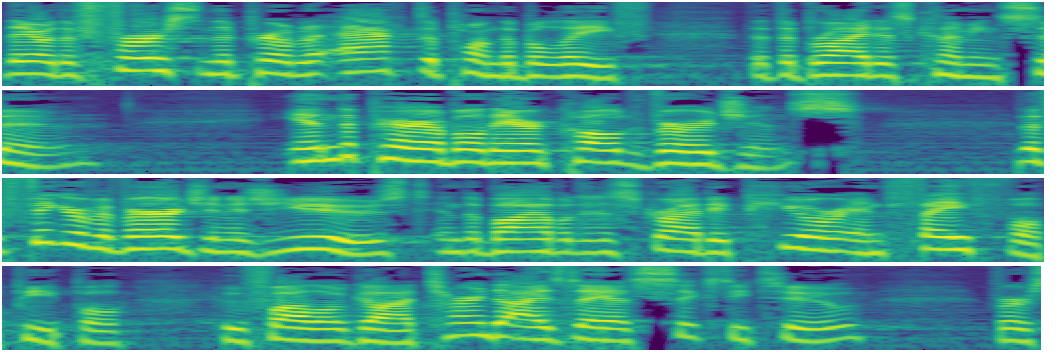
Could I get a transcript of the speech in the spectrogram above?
they are the first in the parable to act upon the belief that the bride is coming soon. In the parable, they are called virgins. The figure of a virgin is used in the Bible to describe a pure and faithful people who follow God. Turn to Isaiah 62, verse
